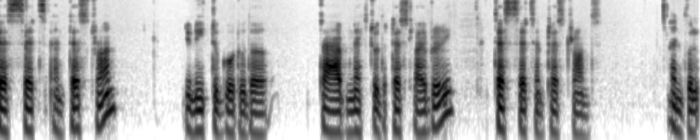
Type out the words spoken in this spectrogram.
test sets and test run you need to go to the tab next to the test library test sets and test runs and will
